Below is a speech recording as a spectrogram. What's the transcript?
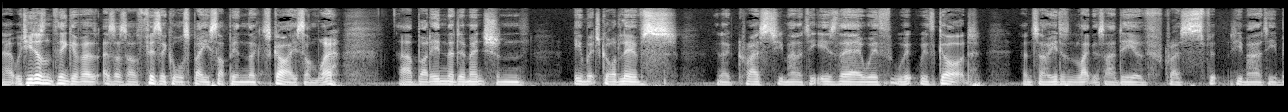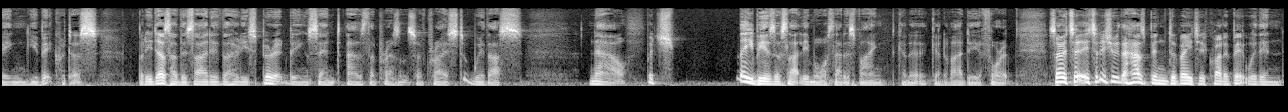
uh, which he doesn't think of as, as, a physical space up in the sky somewhere, uh, but in the dimension in which God lives, you know, Christ's humanity is there with, with, with God. And so he doesn't like this idea of Christ's humanity being ubiquitous, but he does have this idea of the Holy Spirit being sent as the presence of Christ with us now, which maybe is a slightly more satisfying kind of kind of idea for it. So it's a, it's an issue that has been debated quite a bit within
